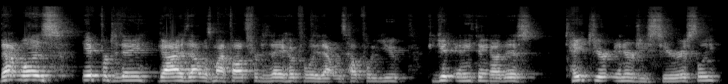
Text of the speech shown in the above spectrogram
that was it for today, guys. That was my thoughts for today. Hopefully that was helpful to you. If you get anything out of this, take your energy seriously.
